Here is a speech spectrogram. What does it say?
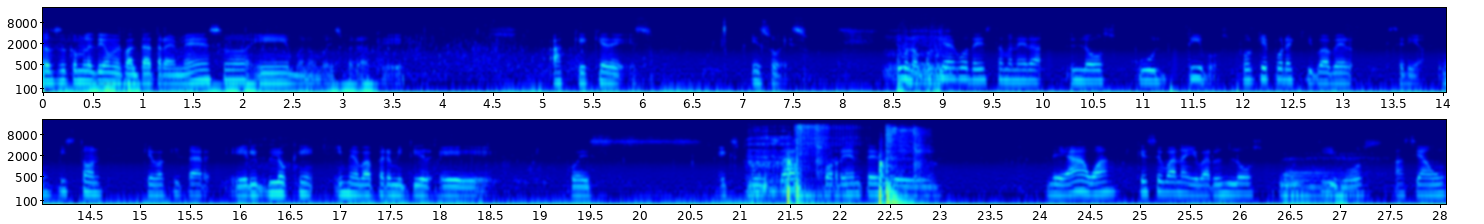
Entonces, como les digo, me falta traerme eso y bueno, voy a esperar a que a que quede eso. Eso, eso. Y bueno, ¿por qué hago de esta manera los cultivos? Porque por aquí va a haber, sería un pistón que va a quitar el bloque y me va a permitir, eh, pues, expulsar corrientes de, de agua que se van a llevar los cultivos hacia un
